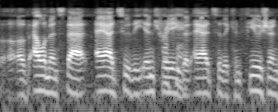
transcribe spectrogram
of, elements that add to the intrigue, okay. that add to the confusion,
